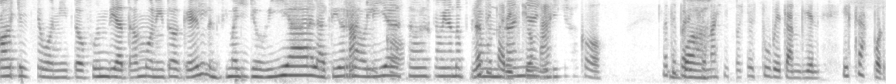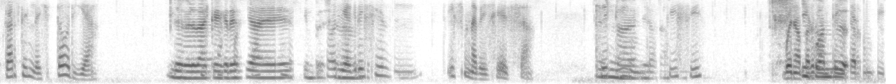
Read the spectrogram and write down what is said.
Ay, qué, bonito, fue un día tan bonito aquel, encima llovía, la tierra olía, estabas caminando por la montaña y olía. ¿No te pareció mágico? Yo estuve también. Es transportarte en la historia. De verdad que Grecia es impresionante. Grecia es una belleza. Es una belleza. Sí, sí. Bueno, perdón, cuando... te interrumpí.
